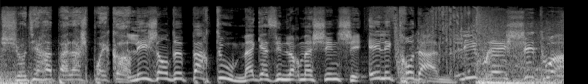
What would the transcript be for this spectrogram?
Chaudièreappalaches.com Les gens de partout magasinent leurs machines chez Electrodan. Livré chez toi.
